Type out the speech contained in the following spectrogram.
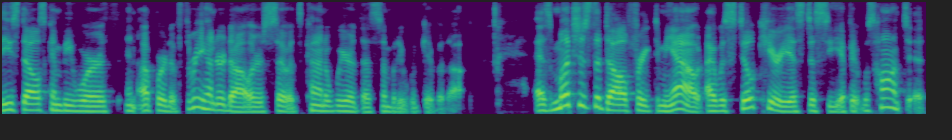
These dolls can be worth an upward of $300, so it's kind of weird that somebody would give it up. As much as the doll freaked me out, I was still curious to see if it was haunted.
